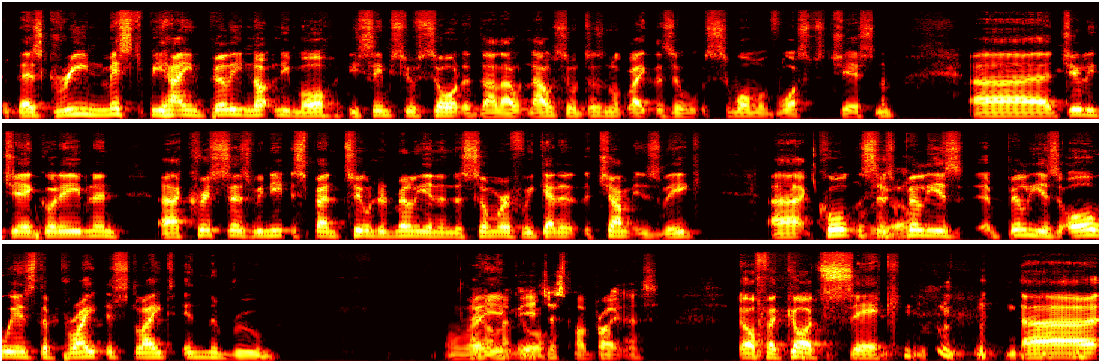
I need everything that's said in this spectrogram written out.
there's green mist behind Billy, not anymore. He seems to have sorted that out now, so it doesn't look like there's a swarm of wasps chasing him. Uh, Julie J, good evening. Uh, Chris says we need to spend 200 million in the summer if we get it at the Champions League. Uh, Colton says Billy is Billy is always the brightest light in the room. Well, there on, you let go. me adjust my brightness. Oh, for God's sake. uh,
